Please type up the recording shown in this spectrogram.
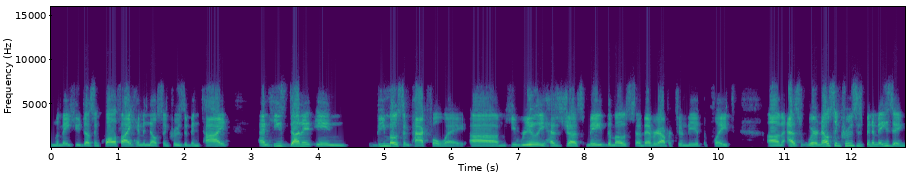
LeMahieu doesn't qualify. Him and Nelson Cruz have been tied, and he's done it in the most impactful way. Um, he really has just made the most of every opportunity at the plate. Um, as where Nelson Cruz has been amazing.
